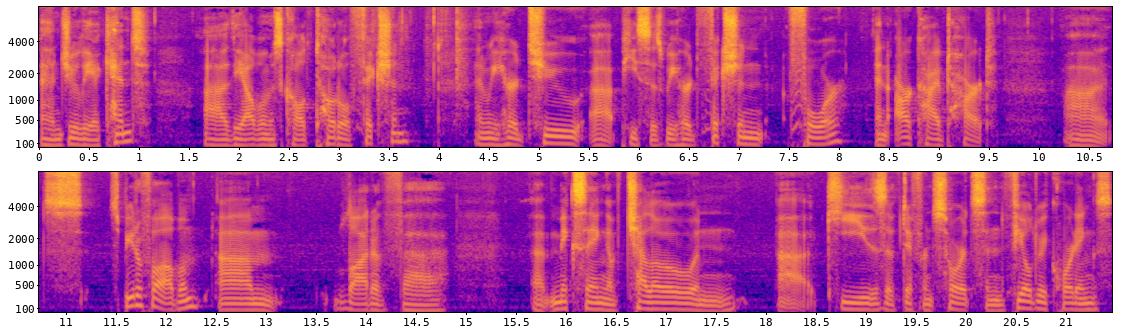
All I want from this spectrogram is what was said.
and Julia Kent. Uh, the album is called Total Fiction. And we heard two uh, pieces. We heard Fiction 4 and Archived Heart. Uh, it's, it's a beautiful album. A um, lot of uh, mixing of cello and uh, keys of different sorts and field recordings.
